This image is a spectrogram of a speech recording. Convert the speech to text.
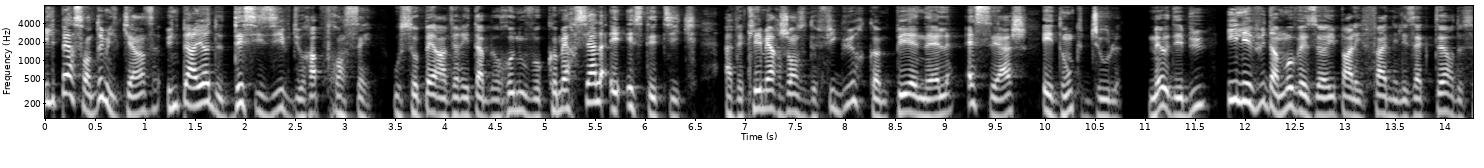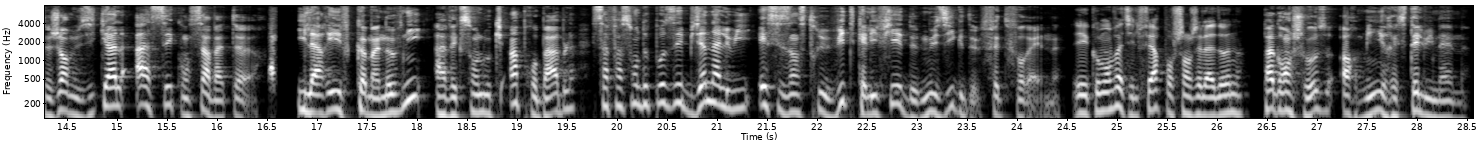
Il perce en 2015 une période décisive du rap français, où s'opère un véritable renouveau commercial et esthétique, avec l'émergence de figures comme PNL, SCH et donc Joule. Mais au début, il est vu d'un mauvais œil par les fans et les acteurs de ce genre musical assez conservateur. Il arrive comme un ovni, avec son look improbable, sa façon de poser bien à lui et ses instrus vite qualifiés de musique de fête foraine. Et comment va-t-il faire pour changer la donne? Pas grand chose, hormis rester lui-même.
